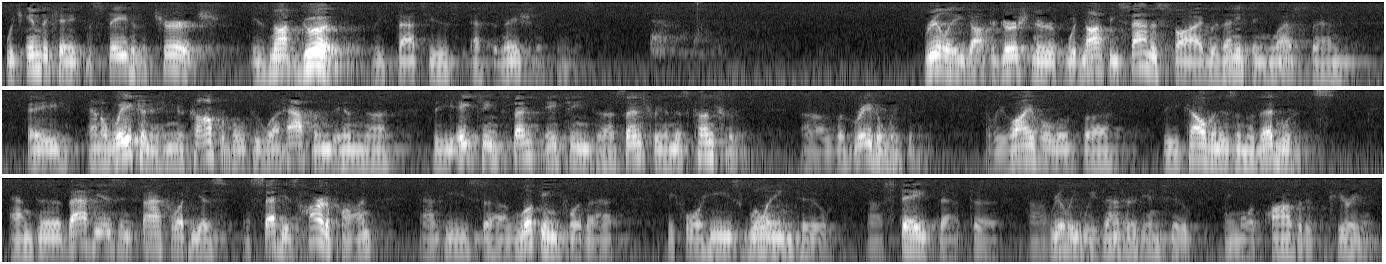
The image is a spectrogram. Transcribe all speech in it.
which indicate the state of the church is not good. At least that's his estimation of things. Really, Dr. Gerstner would not be satisfied with anything less than a, an awakening comparable to what happened in uh, the 18th, 18th uh, century in this country, uh, the Great Awakening, a revival of uh, the Calvinism of Edwards. And uh, that is, in fact, what he has set his heart upon, and he's uh, looking for that before he's willing to state that really we've entered into a more positive period.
